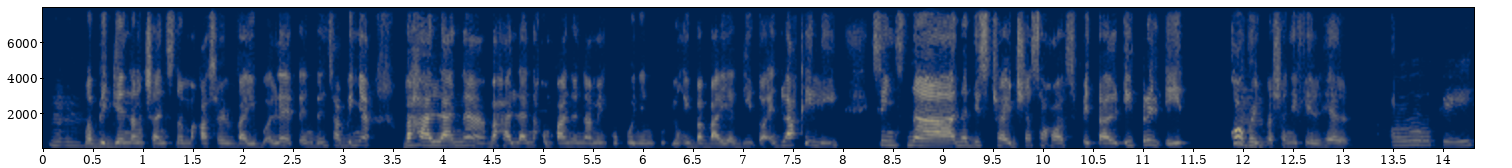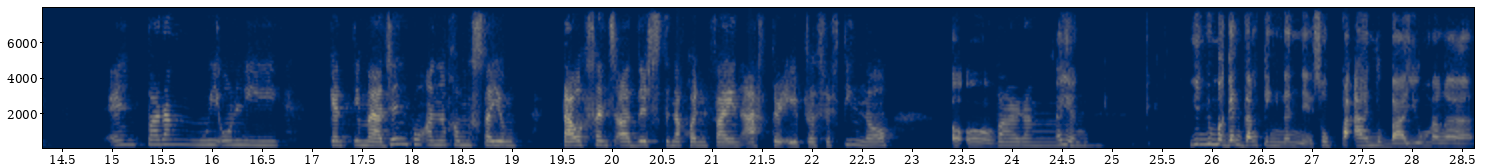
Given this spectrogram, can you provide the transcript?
Mm-mm. mabigyan ng chance na makasurvive ulit. And then sabi niya, bahala na, bahala na kung paano namin kukunin yung ibabayad dito. And luckily, since na na-discharge siya sa hospital April 8, covered Mhm. pa siya ni PhilHealth. Oh, okay. And parang we only can't imagine kung anong kamusta yung thousands others na na-confine after April 15, no? Oo. Parang... Ayun. Yun yung magandang tingnan eh. So paano ba yung mga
